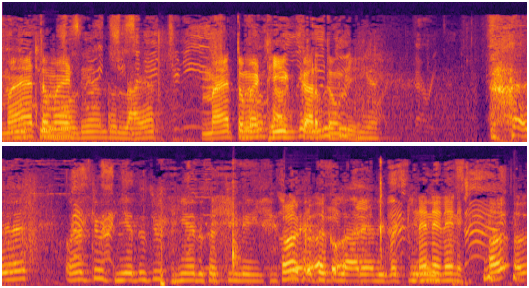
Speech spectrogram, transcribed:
मैं तुम्हें तो मैं तुम्हें ठीक कर दूँगी। झूठी है तू झूठी है तू सच्ची नहीं। मैं तो रहे हैं बच्ची नहीं नहीं। नहीं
